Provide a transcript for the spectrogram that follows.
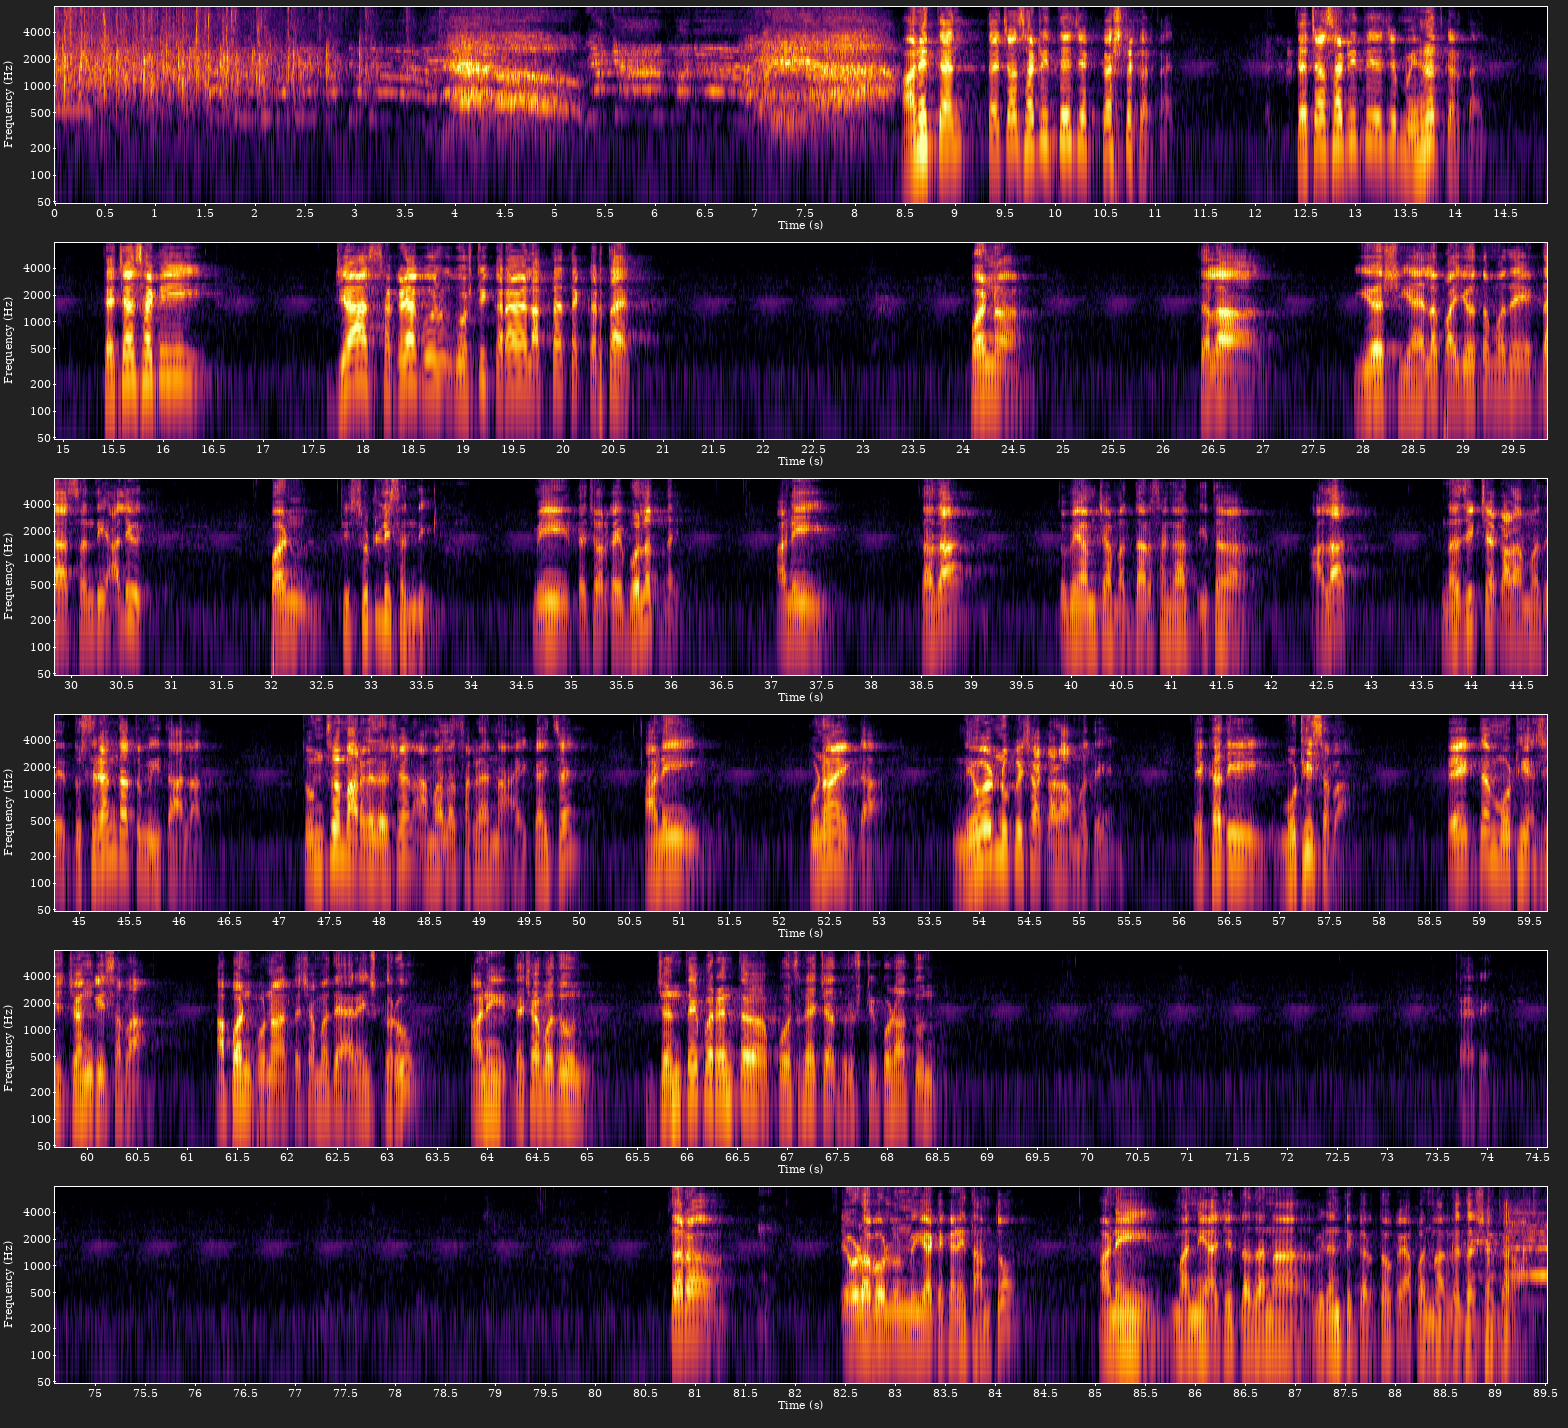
आणि त्या त्याच्यासाठी ते जे कष्ट करतायत त्याच्यासाठी ते जे मेहनत करतायत त्याच्यासाठी ज्या सगळ्या गो गोष्टी कराव्या लागतात त्या करतायत. पण त्याला यश यायला पाहिजे होतं. मध्ये एकदा संधी आली होती. पण ती सुटली संधी. मी त्याच्यावर काही बोलत नाही. आणि दादा तुम्ही आमच्या मतदारसंघात इथं आलात. नजीकच्या काळामध्ये दुसऱ्यांदा तुम्ही इथं आलात. तुमचं मार्गदर्शन आम्हाला सगळ्यांना ऐकायचं आहे आणि पुन्हा एकदा निवडणुकीच्या काळामध्ये एखादी मोठी सभा एकदम मोठी अशी जंगी सभा आपण पुन्हा त्याच्यामध्ये अरेंज करू आणि त्याच्यामधून जनतेपर्यंत पोचण्याच्या दृष्टिकोनातून काय रे? तर एवढं बोलून मी या ठिकाणी थांबतो. आणि माननीय अजितदादांना विनंती करतो की आपण मार्गदर्शन करावं.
